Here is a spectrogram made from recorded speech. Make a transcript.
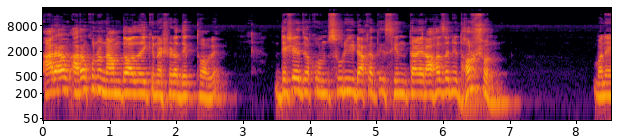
আরও আরও কোনো নাম দেওয়া যায় কিনা সেটা দেখতে হবে। দেশে যখন চুরি, ডাকাতি, ছিনতাই, রাহাজানি, ধর্ষণ মানে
